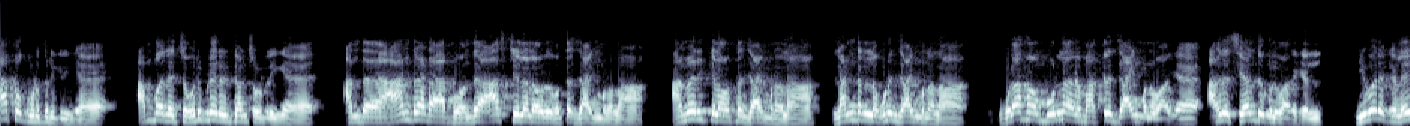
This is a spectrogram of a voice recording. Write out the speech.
ஆப்பை கொடுத்துருக்கீங்க ஐம்பது லட்சம் உறுப்பினர் இருக்கான்னு சொல்றீங்க அந்த ஆண்ட்ராய்டு ஆப் வந்து ஆஸ்திரேலியால ஒரு ஒருத்தன் ஜாயின் பண்ணலாம் அமெரிக்கால ஒருத்தன் ஜாயின் பண்ணலாம் லண்டன்ல கூட ஜாயின் பண்ணலாம் உலகம் முழுல மக்கள் ஜாயின் பண்ணுவாங்க அதுல சேர்ந்து கொள்வார்கள். இவர்களை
